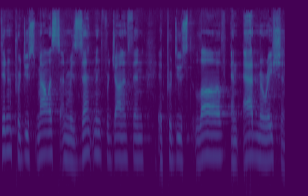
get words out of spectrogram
didn't produce malice and resentment for Jonathan, it produced love and admiration.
